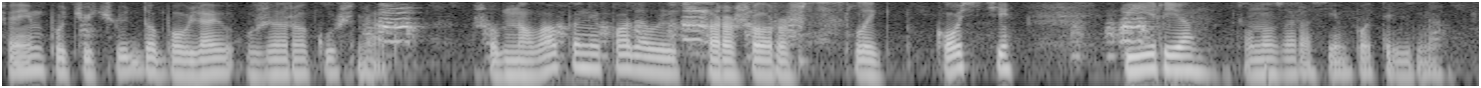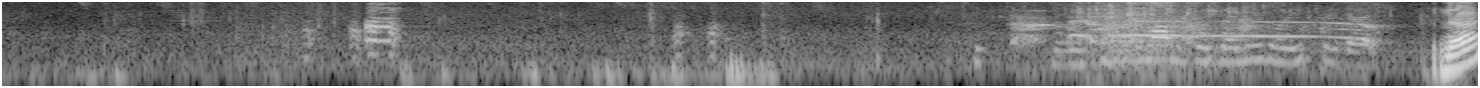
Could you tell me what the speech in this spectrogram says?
Ще їм по чуть-чуть додаю уже ракушняк. Щоб на лапи не падали, хорошо росли кості, пір'я. Воно зараз їм потрібно. Мамку залізли і сидять. Да?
